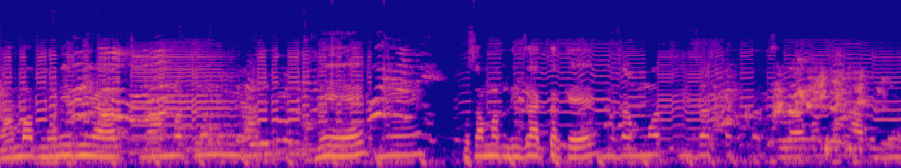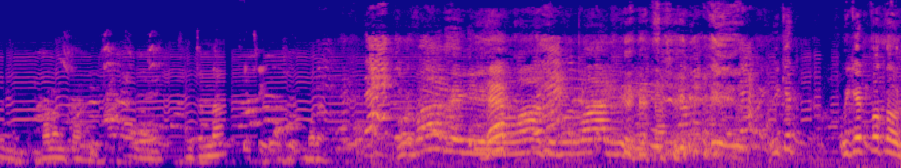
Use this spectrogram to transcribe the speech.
মোহাম্মদ মনির মিয়ার মোহাম্মদ মনির মিয়ার মেয়ে মুসাম্মদ লিজা আক্তারকে মুসাম্মদ লিজা বলেন শুনছেন না? বলেন। উইকেট উইকেট পতন।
